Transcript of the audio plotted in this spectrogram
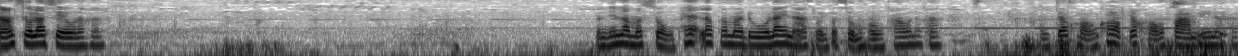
น้ำโซลาร์เซลล์นะคะ วันนี้เรามาส่งแพะแล้วก็มาดูไร่นาสวนผสมของเขานะคะ ของเจ้าของคอกเจ้าของฟาร์มนี้นะคะ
